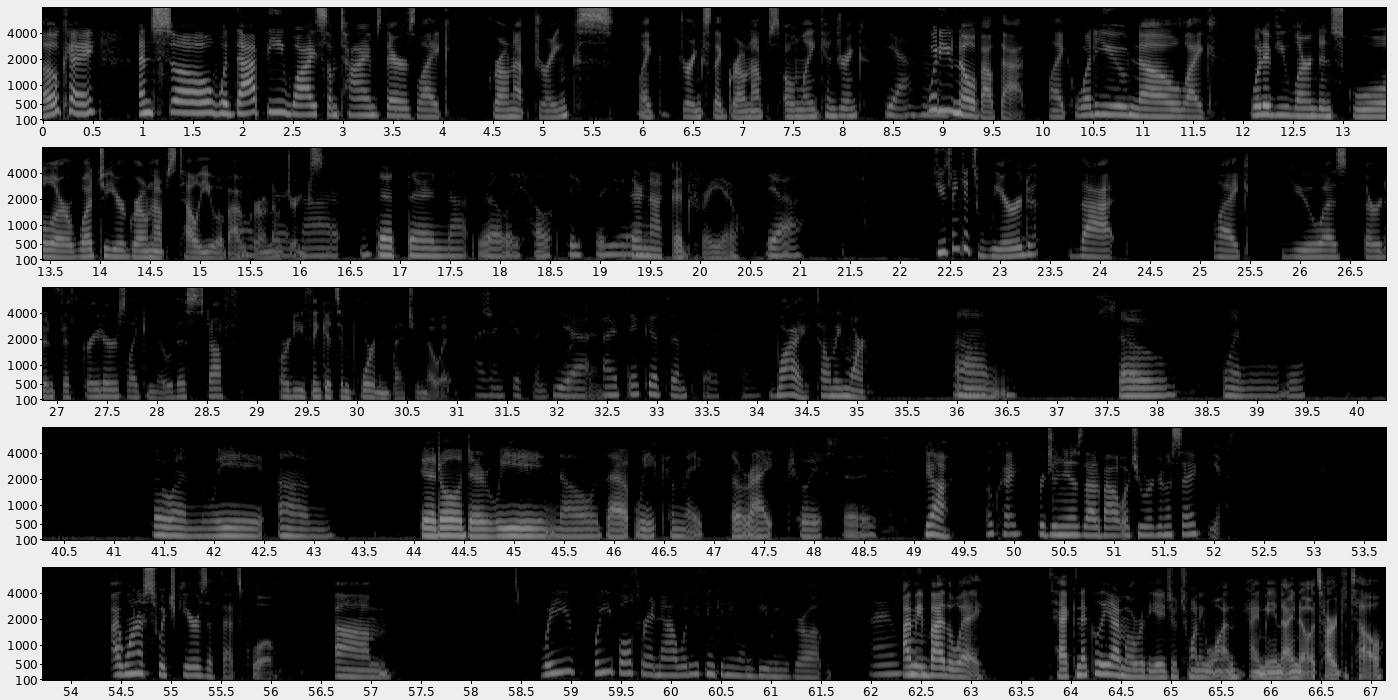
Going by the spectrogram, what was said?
Okay. And so would that be why sometimes there's like grown up drinks, like drinks that grown ups only can drink? Yeah. What do you know about that? Like, what do you know? Like, what have you learned in school, or what do your grown ups tell you about That grown up drinks? not- that they're not really healthy for you. They're not good for you. Yeah. Do you think it's weird that, like, you as third and fifth graders, like, know this stuff? Or do you think it's important that you know it? I think it's important. Yeah, I think it's important. Why? Tell me more. Um, so when w- so when we um get older, we know that we can make the right choices. Yeah. Okay. Virginia, is that about what you were going to say? yes. I want to switch gears if that's cool. Um, what do you What do you both right now? What are you thinking you want to be when you grow up? I mean, by the way, technically, I'm over the age of 21. I mean, I know it's hard to tell,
